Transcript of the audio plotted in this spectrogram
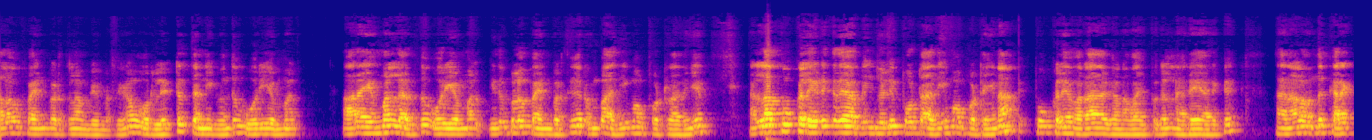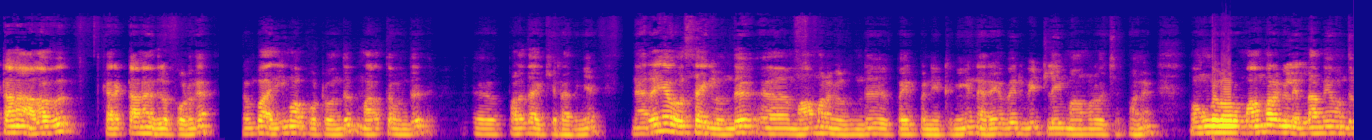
அளவு பயன்படுத்தலாம் அப்படின்னு பார்த்தீங்கன்னா ஒரு லிட்டர் தண்ணிக்கு வந்து ஒரு எம்எல் அரை எம்எல்ல இருந்து ஒரு எம்எல் இதுக்குள்ள பயன்படுத்துங்க. ரொம்ப அதிகமாக போட்டுறாதீங்க. நல்லா பூக்கள் எடுக்குது அப்படின்னு சொல்லி போட்டு அதிகமாக போட்டீங்கன்னா பூக்களே வராததுக்கான வாய்ப்புகள் நிறையா இருக்குது அதனால் வந்து கரெக்டான அளவு கரெக்டான இதில் போடுங்க. ரொம்ப அதிகமாக போட்டு வந்து மரத்தை வந்து பழுதாக்கிறாதீங்க. நிறைய விவசாயிகள் வந்து மாமரங்கள் வந்து பயிர் பண்ணிட்டு இருக்கீங்க. நிறைய பேர் வீட்டிலையும் மாமரம் வச்சுருப்பாங்க. உங்களோட மாமரங்கள் எல்லாமே வந்து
